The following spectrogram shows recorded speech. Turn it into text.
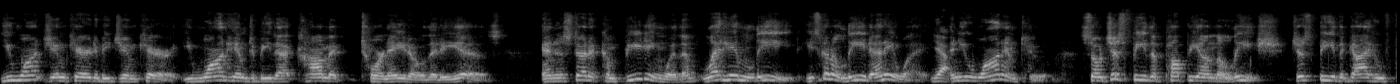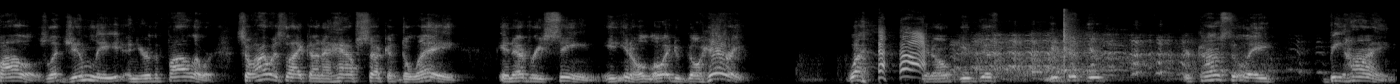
you want Jim Carrey to be Jim Carrey. You want him to be that comic tornado that he is. And instead of competing with him, let him lead. He's going to lead anyway. Yeah. And you want him to. So just be the puppy on the leash. Just be the guy who follows. Let Jim lead and you're the follower. So I was like on a half second delay in every scene. You know, Lloyd would go, Harry, what? you know, you just, you just, you, you're constantly behind.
